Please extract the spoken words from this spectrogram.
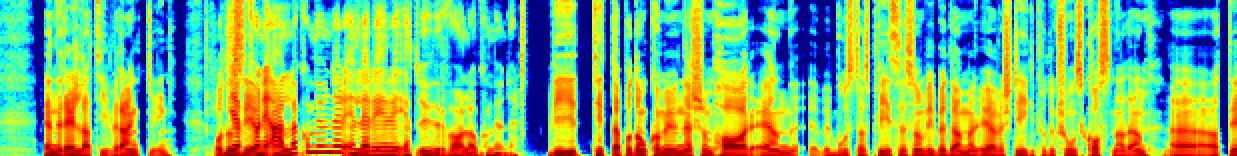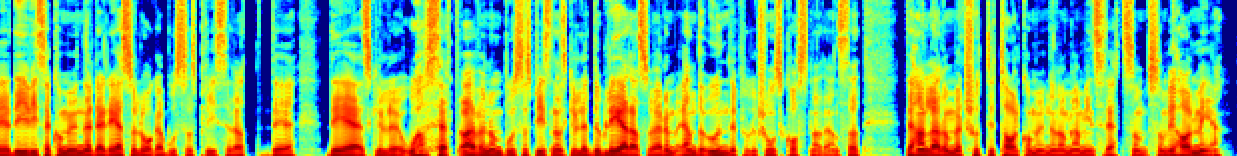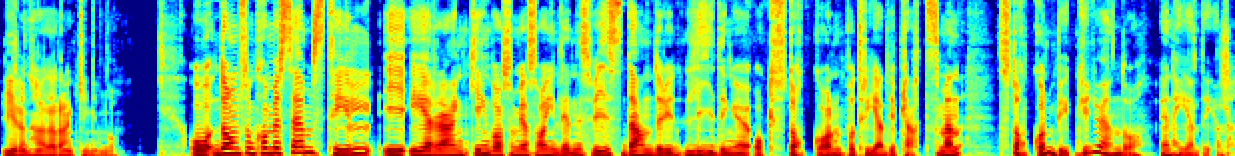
en relativ ranking. Jämför ni alla kommuner eller är det ett urval av kommuner? Vi tittar på de kommuner som har en eh, bostadspriser som vi bedömer överstiger produktionskostnaden. Eh, att det, det, är vissa kommuner där det är så låga bostadspriser att det, det skulle oavsett, även om bostadspriserna skulle dubbleras så är de ändå under produktionskostnaden. Så det handlar om ett 70-tal kommuner om jag minns rätt som, som vi har med i den här rankingen. Då. Och de som kommer sämst till i er ranking var som jag sa inledningsvis Danderyd, Lidingö och Stockholm på tredje plats. Men Stockholm bygger ju ändå en hel del.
